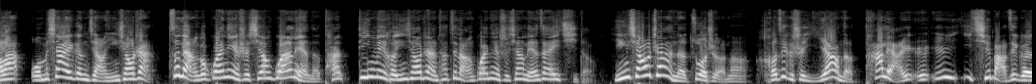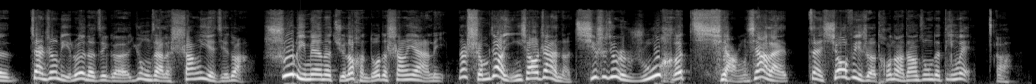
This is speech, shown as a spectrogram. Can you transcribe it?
好了，我们下一个讲营销战，这两个观念是相关联的，它定位和营销战，它这两个观念是相连在一起的。营销战的作者呢，和这个是一样的，他俩一一起把这个战争理论的这个用在了商业阶段。书里面呢举了很多的商业案例。那什么叫营销战呢？其实就是如何抢下来在消费者头脑当中的定位，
